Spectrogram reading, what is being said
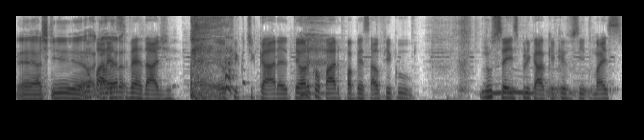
É, acho que a parece galera... verdade. É, eu fico de cara. Tem hora que eu paro pra pensar, eu fico... Não sei explicar o que, que eu sinto, mas...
